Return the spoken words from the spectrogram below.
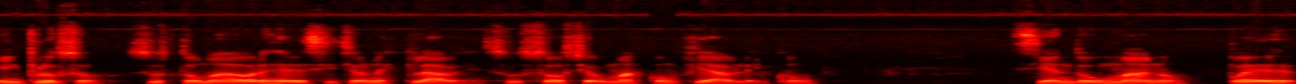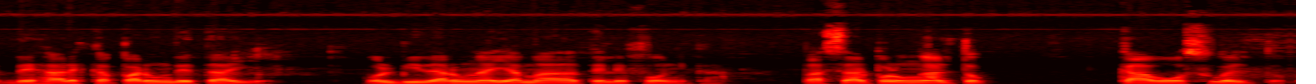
Incluso sus tomadores de decisiones clave, su socio más confiable y con, siendo humano, puede dejar escapar un detalle, olvidar una llamada telefónica, pasar por un alto cabo suelto.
